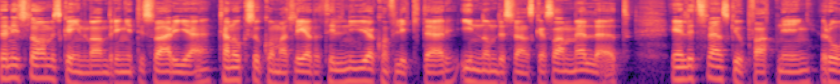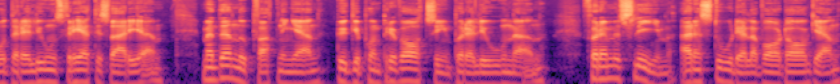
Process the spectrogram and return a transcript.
Den islamiska invandringen till Sverige kan också komma att leda till nya konflikter inom det svenska samhället. Enligt svensk uppfattning råder religionsfrihet i Sverige, men den uppfattningen bygger på en privat syn på religionen. För en muslim är en stor del av vardagen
